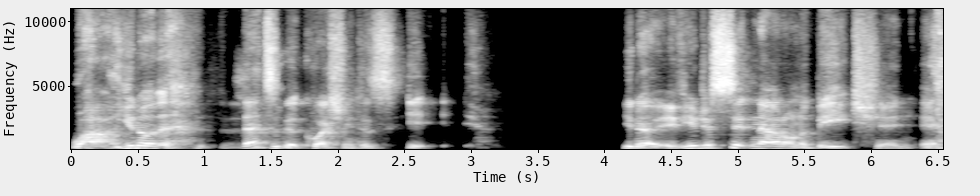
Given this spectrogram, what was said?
Wow, you know that's a good question because you know if you're just sitting out on a beach and, and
